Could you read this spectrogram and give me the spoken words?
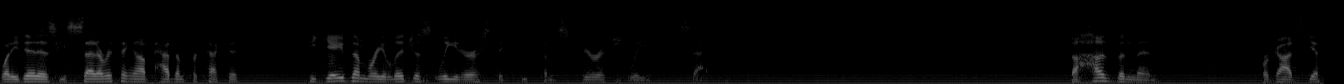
what he did is he set everything up, had them protected. He gave them religious leaders to keep them spiritually set. The husbandmen were God's gift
